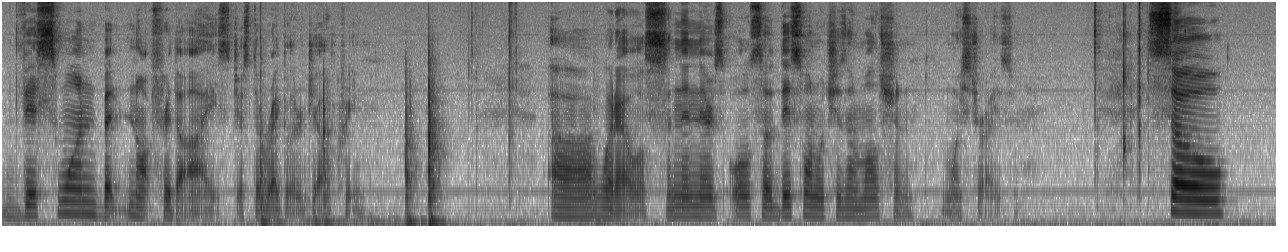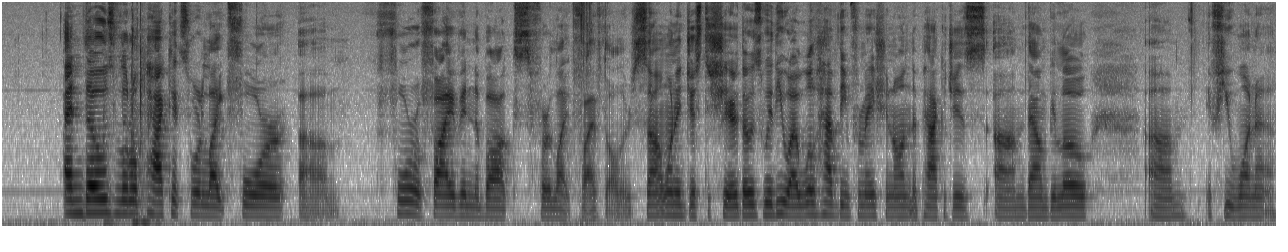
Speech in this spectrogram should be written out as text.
this one but not for the eyes just a regular gel cream. Uh, what else? And then there's also this one which is an emulsion moisturizer. So and those little packets were like for um, four or five in the box for like five dollars. So i wanted just to share those with you. I will have the information on the packages um, down below. Um, if you want to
